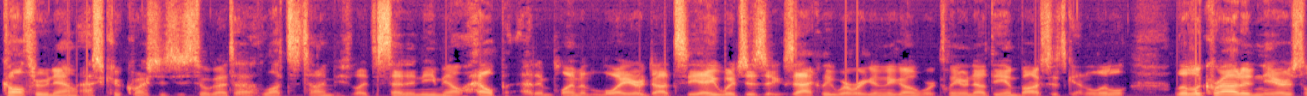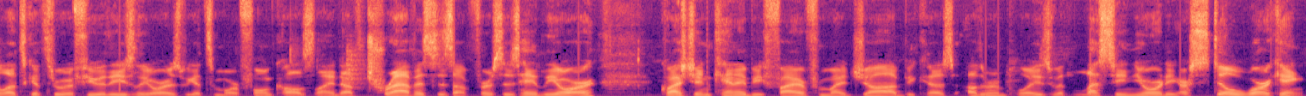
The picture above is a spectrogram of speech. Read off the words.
Call through now. Ask your questions. You still got uh, lots of time. If you'd like to send an email, help at employmentlawyer.ca, which is exactly where we're going to go. We're clearing out the inbox. It's getting a little little crowded in here. So let's get through a few of these, Lior, as we get some more phone calls lined up. Travis is up first. Says, Hey, Lior. Question Can I be fired from my job because other employees with less seniority are still working?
